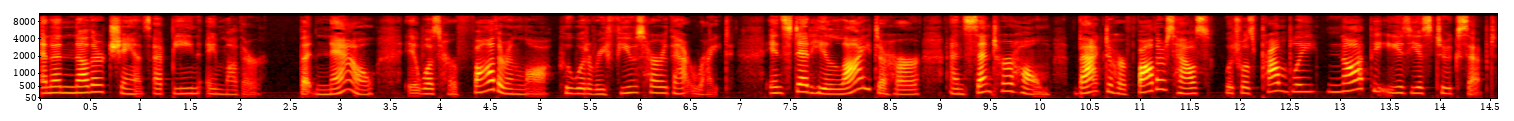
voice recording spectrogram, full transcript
and another chance at being a mother. But now it was her father in law who would refuse her that right. Instead, he lied to her and sent her home, back to her father's house, which was probably not the easiest to accept.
